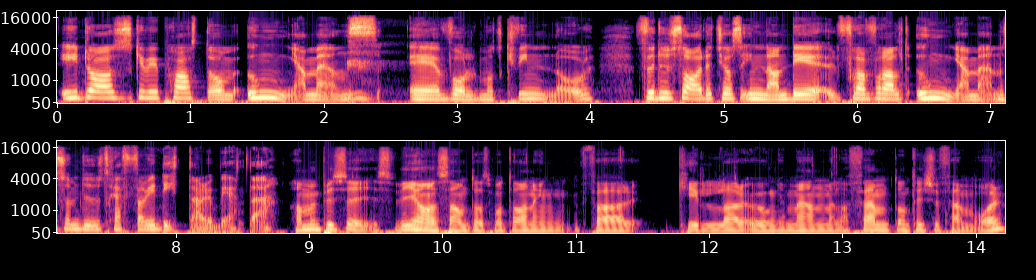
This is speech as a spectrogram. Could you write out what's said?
idag så ska vi prata om unga mäns eh, våld mot kvinnor. För du sa det till oss innan, det är framförallt unga män som du träffar i ditt arbete. Ja men precis. Vi har en samtalsmottagning för killar och unga män mellan 15 till 25 år.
